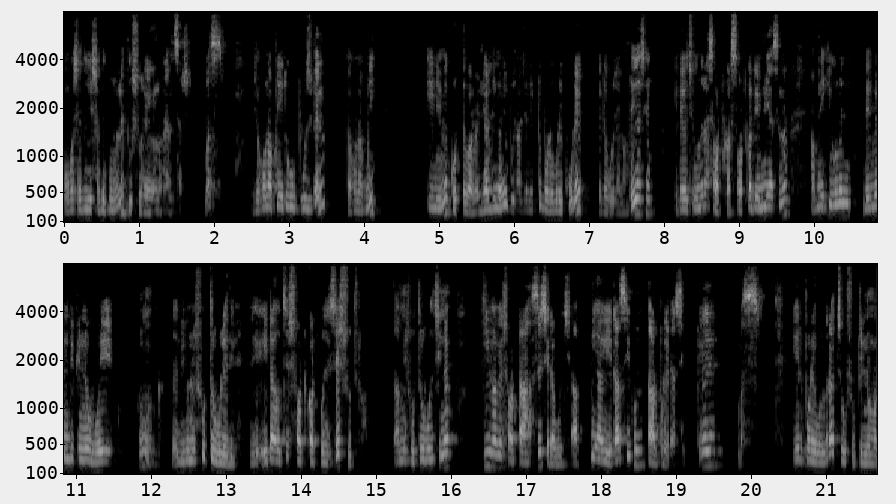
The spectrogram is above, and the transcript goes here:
ওপাশে দুইয়ের সাথে গুণ হলে দুশো হয়ে গেল অ্যান্সার বাস, যখন আপনি এটুকু বুঝবেন, তখন আপনি এই নিয়মে করতে পারবেন। যার জন্য আমি বোঝার জন্য একটু বড় করে করে এটা বোঝালাম। ঠিক আছে? এটা হচ্ছে বন্ধুরা শর্টকাট শর্টকাট এমনি আসে না। আপনি কি করবেন? দেখবেন বিভিন্ন বইয়ে হুম, বিভিন্ন সূত্র বলে দিবে। যে এটা হচ্ছে শর্টকাট প্রসেসের সূত্র। তা আমি সূত্র বলছি না। কীভাবে শর্টটা আসছে সেটা বলছি। আপনি আগে এটা শিখুন, তারপরে এটা শিখুন। ঠিক আছে? বাস। এরপরে বন্ধুরা চৌষট্টি নম্বর।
